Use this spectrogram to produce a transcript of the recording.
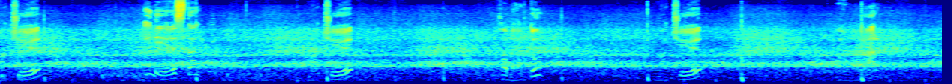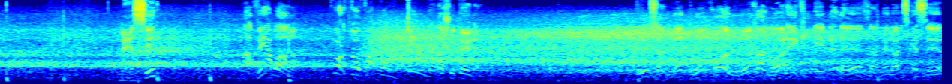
Mathieu. Iniesta. Mathieu. Roberto. Mathieu. Neymar. Messi. Lá vem a bola. Cortou com a pontinha da chuteira. Cruzamento horroroso agora, hein? Que beleza. Melhor esquecer.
